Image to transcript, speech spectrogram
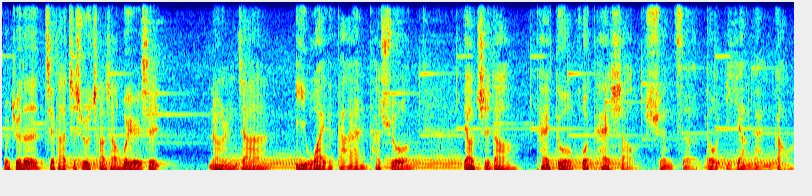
我觉得解答之书常常会有一些让人家意外的答案。他说：“要知道。”太多或太少，选择都一样难搞。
